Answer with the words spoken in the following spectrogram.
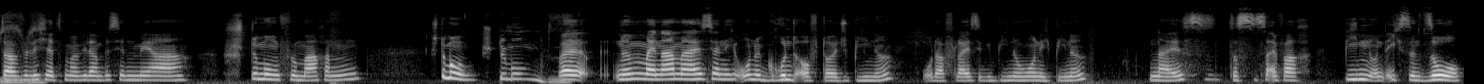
Da will ich jetzt mal wieder ein bisschen mehr Stimmung für machen. Stimmung. Stimmung. Weil, ne, mein Name heißt ja nicht ohne Grund auf Deutsch Biene. Oder fleißige Biene, Honigbiene. Nice. Das ist einfach, Bienen und ich sind so.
